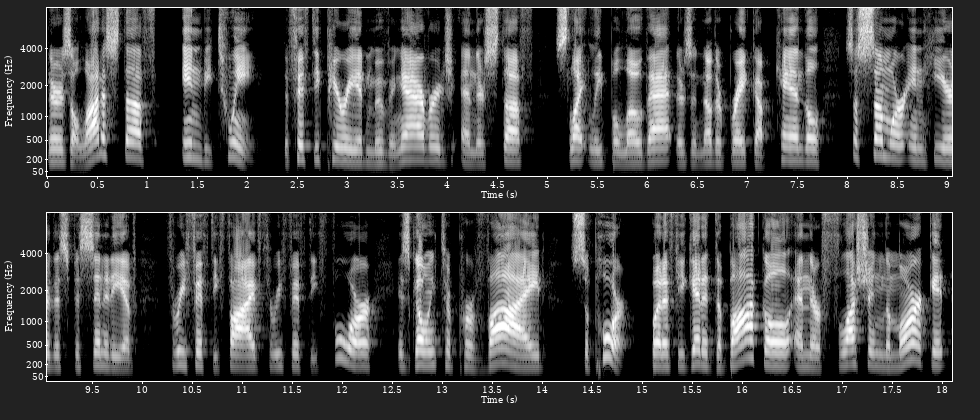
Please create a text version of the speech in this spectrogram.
There's a lot of stuff in between the 50 period moving average, and there's stuff slightly below that. There's another breakup candle. So, somewhere in here, this vicinity of 355, 354 is going to provide support. But if you get a debacle and they're flushing the market,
